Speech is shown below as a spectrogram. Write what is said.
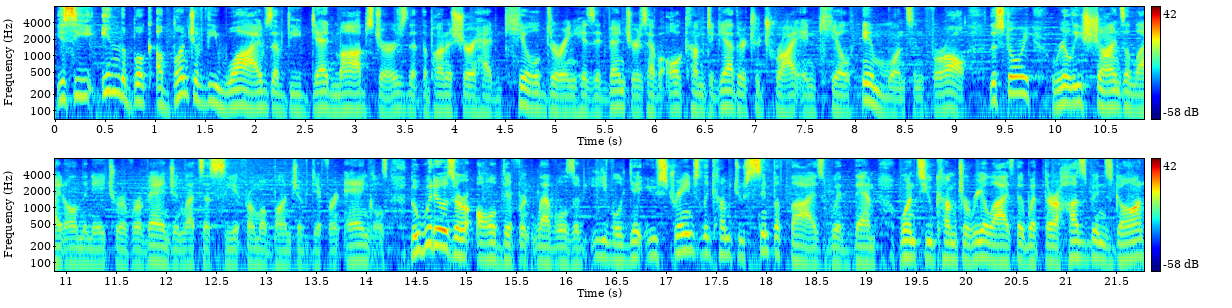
You see, in the book, a bunch of the wives of the dead mobsters that the Punisher had killed during his adventures have all come together to try and kill him once and for all. The story really shines a light on the nature of revenge and lets us see it from a bunch of different angles. The widows are all different levels of evil, yet you strangely come to sympathize with them once you come to realize that with their husbands gone,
